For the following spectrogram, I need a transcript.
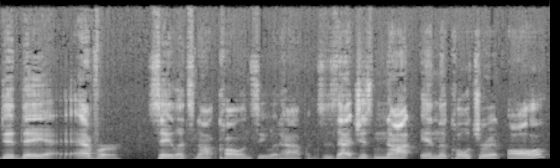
did they ever say let's not call and see what happens? Is that just not in the culture at all?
